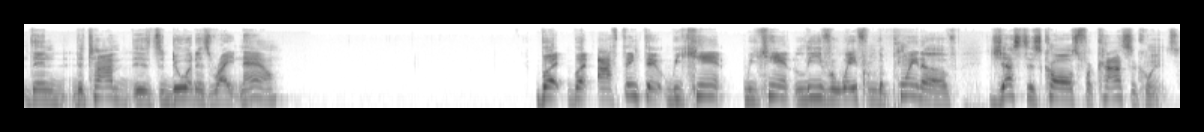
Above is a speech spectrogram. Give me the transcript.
then the time is to do it is right now. But but I think that we can't we can't leave away from the point of justice calls for consequence.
